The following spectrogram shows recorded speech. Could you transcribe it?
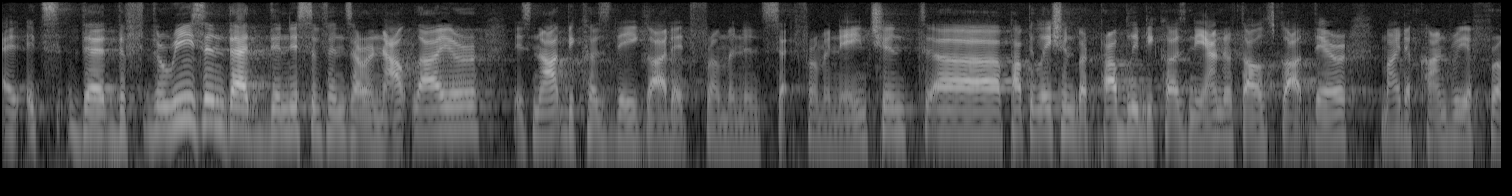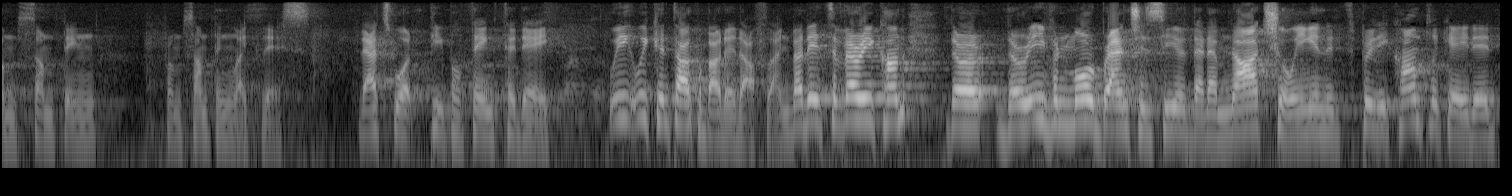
It's the, the, the reason that Denisovans are an outlier is not because they got it from an, from an ancient uh, population, but probably because Neanderthals got their mitochondria from something, from something like this. That's what people think today. We, we can talk about it offline, but it's a very com there, there are even more branches here that I'm not showing, and it's pretty complicated.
